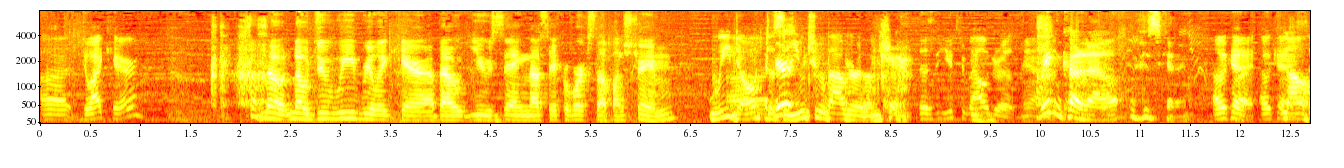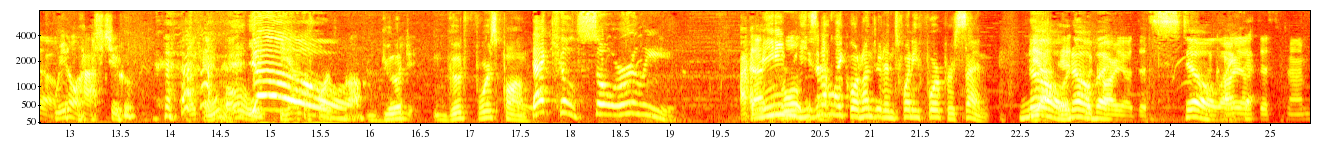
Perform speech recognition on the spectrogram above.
uh, do I care? No, no. Do we really care about you saying not safe for work stuff on stream? We Uh, don't. if Does the YouTube algorithm care? Does the YouTube algorithm? Yeah. We can cut it out. Just kidding. Okay. Okay. no, so, we don't have to. okay. Oh, Yo! he has a force palm. Good, good force palm. That killed so early. I That- mean, well- he's at like 124 percent. No, yeah, it's no, but Lucario this, still, like that, this time.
